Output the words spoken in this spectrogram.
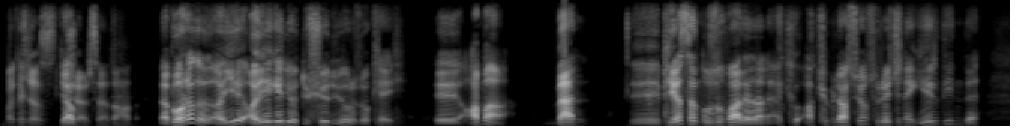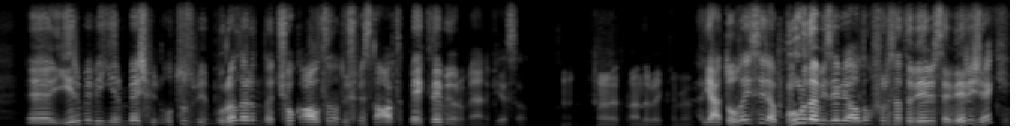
bakacağız. Ya Düşerse daha da. Ya bu arada ayı ayı geliyor düşüyor diyoruz okey. Ee, ama ben e, piyasanın uzun vadeden akü- akümülasyon sürecine girdiğinde e, 20 bin, 25 bin, 30 bin buralarında çok altına düşmesini artık beklemiyorum yani piyasanın. Evet ben de beklemiyorum. Ya dolayısıyla burada bize bir alım fırsatı verirse verecek.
